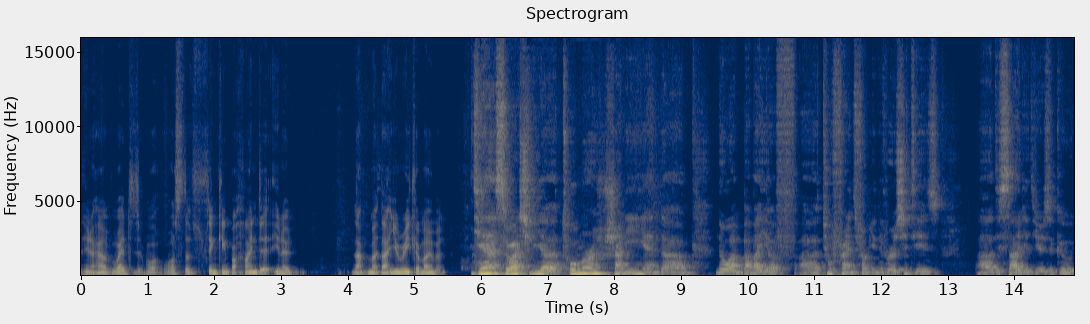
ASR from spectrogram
you know how where did it, what what's the thinking behind it? You know that that eureka moment. Yeah, so actually, Tomer Shani and Noam Babayov, uh, two friends from universities, uh, decided years ago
